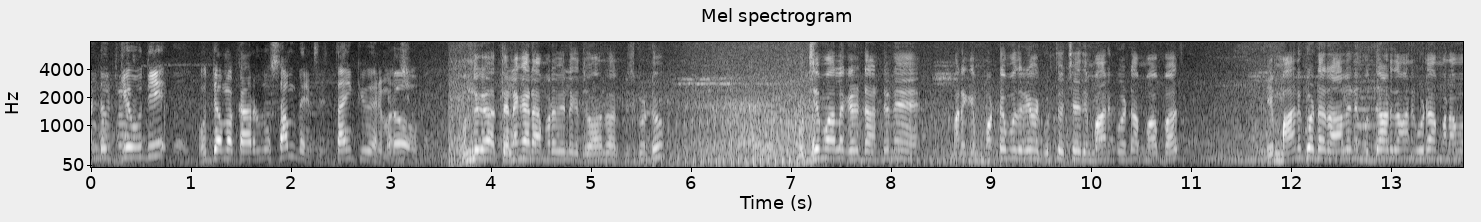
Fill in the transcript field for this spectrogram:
and give the ఉద్యమకారులు some benefit thank you very much ముందుగా తెలంగాణ అమరవీరులకు జోహార్లు అర్పించుకుంటూ ఉద్యమాల గడ్డ అంటేనే మనకి మొట్టమొదటిగా గుర్తొచ్చేది మానుకోట మహబాద్. ఈ మానుకోట రాళ్ళని ముద్దాడదామని కూడా మనము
